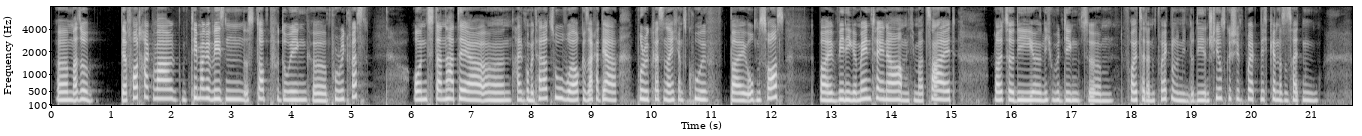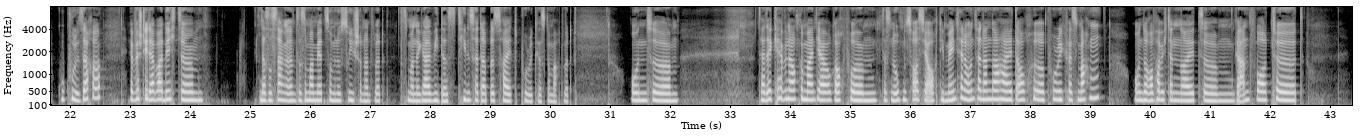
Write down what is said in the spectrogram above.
Ähm, also der Vortrag war Thema gewesen, Stop Doing äh, Pull Request. Und dann hat er äh, halt einen Kommentar dazu, wo er auch gesagt hat, ja, Pull Requests sind eigentlich ganz cool bei Open Source, weil wenige Maintainer haben nicht immer Zeit. Leute, die nicht unbedingt ähm, Vollzeit an Projekten oder die, die Entstehungsgeschichte Projekt nicht kennen, das ist halt eine coole Sache. Er versteht aber nicht, ähm, dass es lange, dass immer mehr zum Industriestandard wird. Dass man, egal wie das Team-Setup ist, halt Pull Request gemacht wird. Und ähm, da hat der Kevin auch gemeint, ja, auch, auch ähm, dass in Open Source ja auch die Maintainer untereinander halt auch äh, Pull Requests machen. Und darauf habe ich dann halt ähm, geantwortet,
